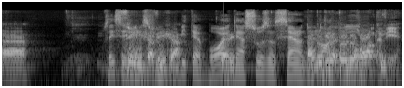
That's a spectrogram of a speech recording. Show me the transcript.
Ah. Não sei se vocês viram Peter Boyle, tem a Susan Sarandon. É do diretor do Rock. É,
